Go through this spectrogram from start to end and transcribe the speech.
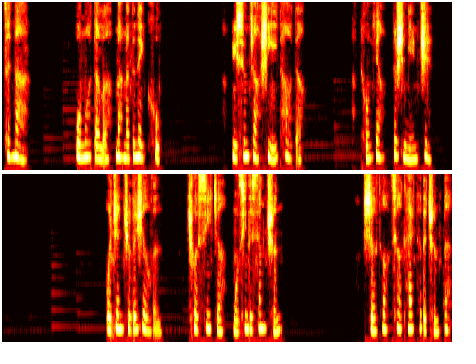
在那儿，我摸到了妈妈的内裤，与胸罩是一套的，同样都是棉质。我专注的热吻，啜吸着母亲的香唇，舌头撬开她的唇瓣，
